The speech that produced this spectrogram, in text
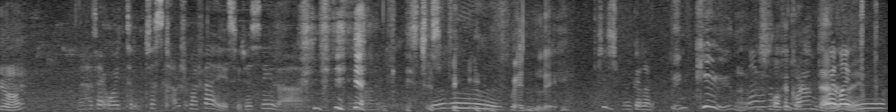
you alright? No, I don't want to just touch my face. Did you see that? yeah. It's just Ooh. being friendly. Just I'm gonna. being cute, you know? It's like a granddad, Wait, like, he? mm,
